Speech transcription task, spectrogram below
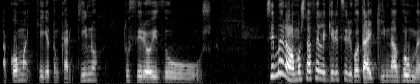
ακόμα και για τον καρκίνο του θηροειδούς. Σήμερα όμως θα ήθελα κύριε Τσιριγωτάκη να δούμε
